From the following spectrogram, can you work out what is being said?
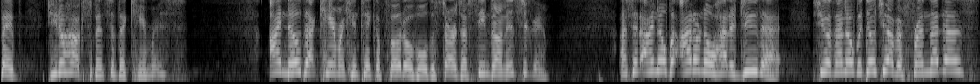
babe, do you know how expensive that camera is? I know that camera can take a photo of all the stars. I've seen it on Instagram. I said, I know, but I don't know how to do that. She goes, I know, but don't you have a friend that does?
